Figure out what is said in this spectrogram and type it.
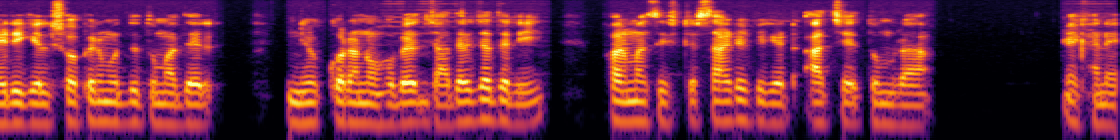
মেডিকেল শপের মধ্যে তোমাদের নিয়োগ করানো হবে। যাদের যাদেরই ফার্মাসিস্টের সার্টিফিকেট আছে, তোমরা এখানে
